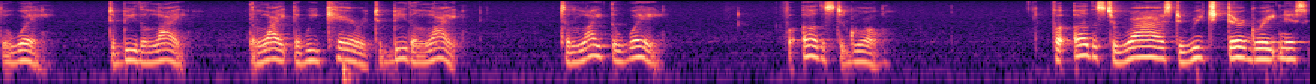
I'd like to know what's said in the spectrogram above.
the way, to be the light, the light that we carry, to be the light, to light the way for others to grow, for others to rise to reach their greatness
